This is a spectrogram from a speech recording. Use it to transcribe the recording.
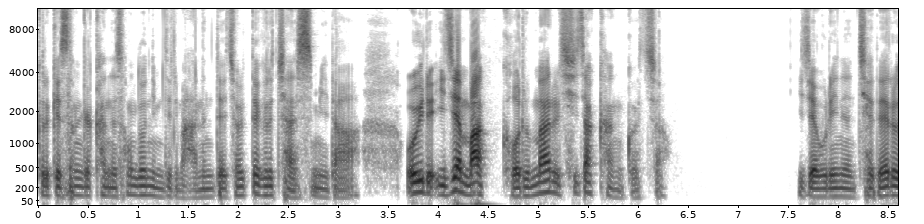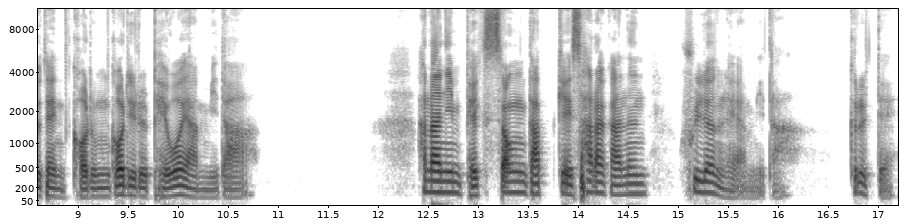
그렇게 생각하는 성도님들이 많은데 절대 그렇지 않습니다. 오히려 이제 막 걸음마를 시작한 거죠. 이제 우리는 제대로 된 걸음걸이를 배워야 합니다. 하나님 백성답게 살아가는 훈련을 해야 합니다. 그럴 때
